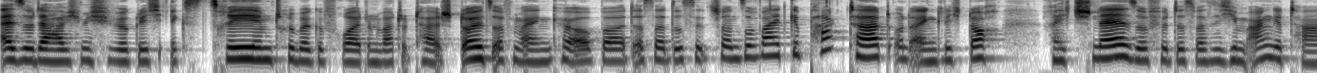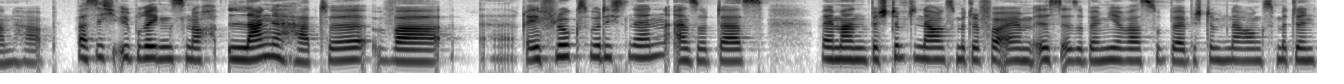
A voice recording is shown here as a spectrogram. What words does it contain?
Also da habe ich mich wirklich extrem drüber gefreut und war total stolz auf meinen Körper, dass er das jetzt schon so weit gepackt hat und eigentlich doch recht schnell so für das, was ich ihm angetan habe. Was ich übrigens noch lange hatte, war äh, Reflux, würde ich es nennen. Also dass wenn man bestimmte Nahrungsmittel vor allem isst, also bei mir war es so bei bestimmten Nahrungsmitteln,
